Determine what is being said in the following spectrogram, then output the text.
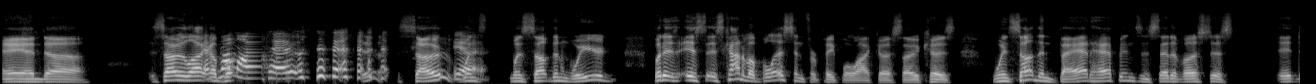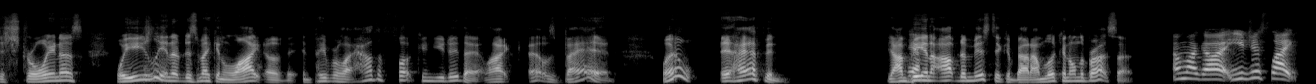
And uh, so, like, That's a, my motto. yeah. So, yeah. when when something weird but it's, it's it's kind of a blessing for people like us though because when something bad happens instead of us just it destroying us we usually end up just making light of it and people are like how the fuck can you do that? Like that was bad. Well it happened. Yeah i'm yeah. being optimistic about it. I'm looking on the bright side. Oh my god. You just like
